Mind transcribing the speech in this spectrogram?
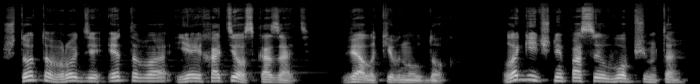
Что-то вроде этого я и хотел сказать, вяло кивнул док. Логичный посыл, в общем-то,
